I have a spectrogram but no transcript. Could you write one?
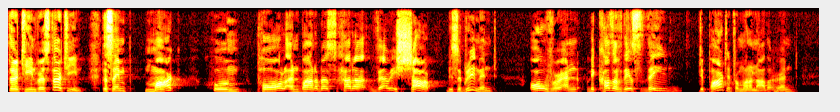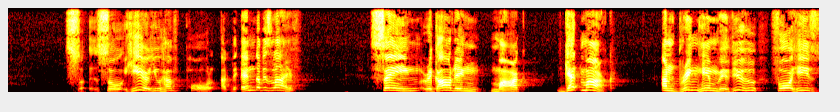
13, verse 13. The same Mark whom Paul and Barnabas had a very sharp disagreement over, and because of this, they departed from one another and so, so here you have Paul at the end of his life saying regarding Mark, Get Mark and bring him with you, for he's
